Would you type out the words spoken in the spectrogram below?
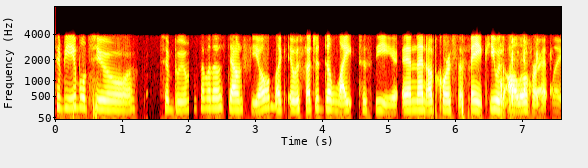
to be able to to boom some of those downfield, like it was such a delight to see. And then of course the fake, he was all over it. Like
